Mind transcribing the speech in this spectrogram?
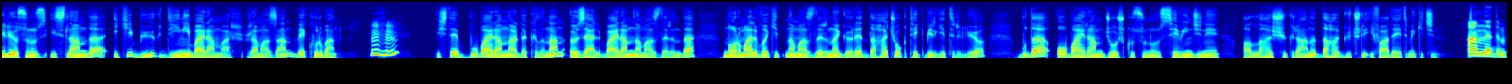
Biliyorsunuz İslam'da iki büyük dini bayram var. Ramazan ve Kurban. Hı hı. İşte bu bayramlarda kılınan özel bayram namazlarında normal vakit namazlarına göre daha çok tekbir getiriliyor. Bu da o bayram coşkusunu, sevincini, Allah'a şükranı daha güçlü ifade etmek için. Anladım.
